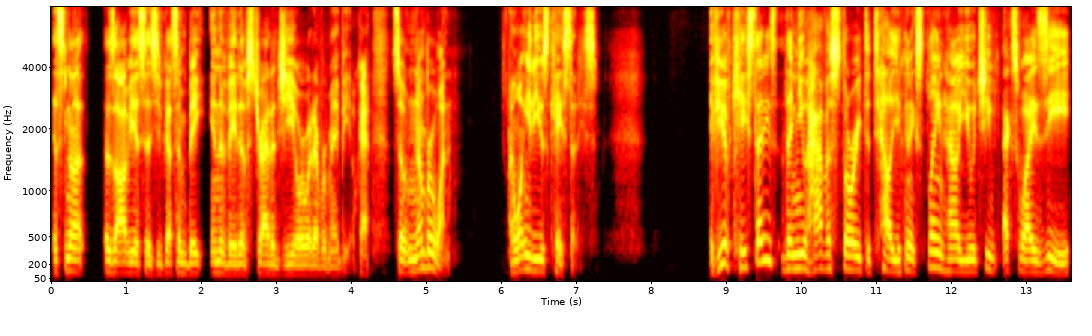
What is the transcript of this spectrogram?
it's not as obvious as you've got some big innovative strategy or whatever it may be. Okay. So, number one, I want you to use case studies. If you have case studies, then you have a story to tell. You can explain how you achieved XYZ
